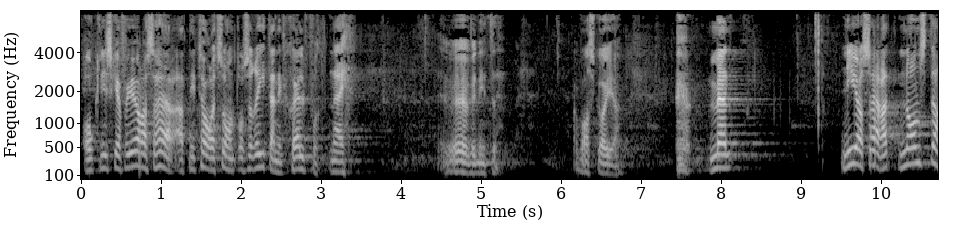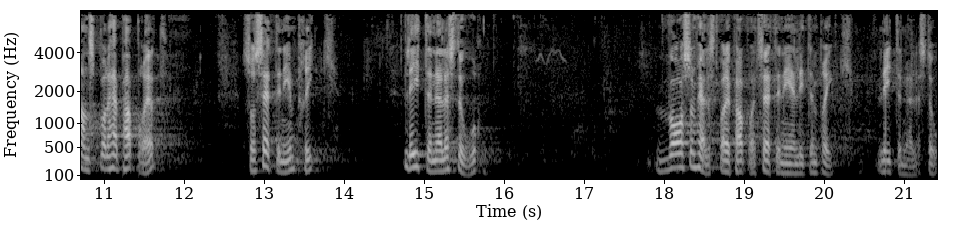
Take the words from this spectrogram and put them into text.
och ni ska få göra så här att ni tar ett sånt och så ritar ni ett självfot. Nej, det behöver ni inte. Jag bara skojar. Men ni gör så här att någonstans på det här pappret så sätter ni en prick. Liten eller stor. Vad som helst på det pappret sätter ni en liten prick. Liten eller stor.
